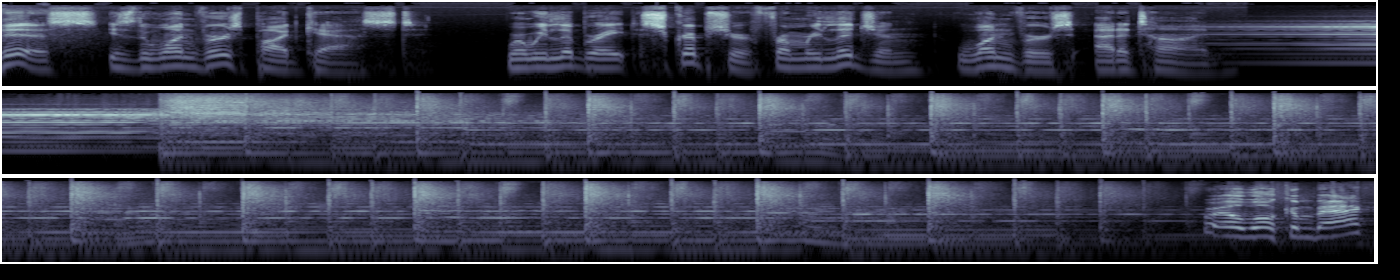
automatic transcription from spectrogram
This is the One Verse Podcast, where we liberate Scripture from religion one verse at a time. Well, welcome back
